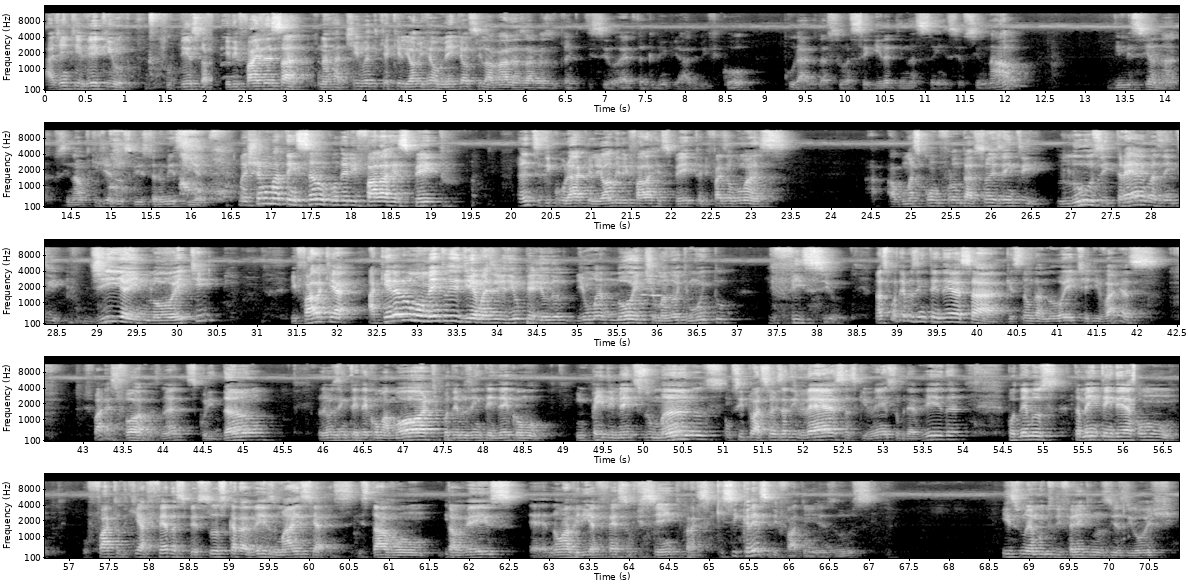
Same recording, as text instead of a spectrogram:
a gente vê que o, o texto ele faz essa narrativa de que aquele homem realmente, ao se lavar nas águas do tanque de Siloé, do tanque do enviado, ele ficou curado da sua cegueira de nascença. O sinal de messianato, o sinal de que Jesus Cristo era o Messias. Mas chama uma atenção quando ele fala a respeito, antes de curar aquele homem, ele fala a respeito, ele faz algumas, algumas confrontações entre luz e trevas, entre dia e noite, e fala que a, aquele era um momento de dia, mas ele viria o período de uma noite, uma noite muito difícil. Nós podemos entender essa questão da noite de várias, várias formas, né? Escuridão, podemos entender como a morte, podemos entender como impedimentos humanos, com situações adversas que vêm sobre a vida. Podemos também entender como o fato de que a fé das pessoas cada vez mais estavam, talvez é, não haveria fé suficiente para que se cresça de fato em Jesus. Isso não é muito diferente nos dias de hoje.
